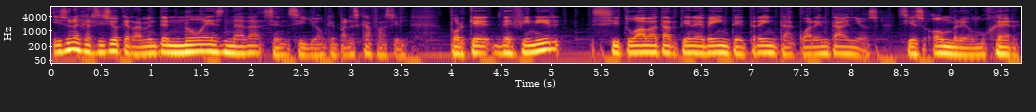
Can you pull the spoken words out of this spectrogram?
y es un ejercicio que realmente no es nada sencillo, aunque parezca fácil, porque definir si tu avatar tiene 20, 30, 40 años, si es hombre o mujer,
